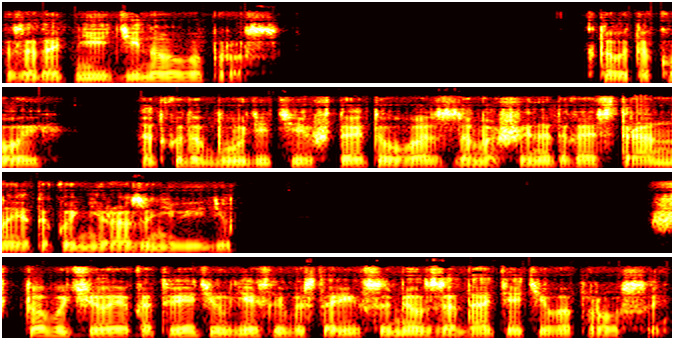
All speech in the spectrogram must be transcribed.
задать ни единого вопроса. «Кто вы такой? Откуда будете? Что это у вас за машина такая странная? Я такой ни разу не видел». Что бы человек ответил, если бы старик сумел задать эти вопросы?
